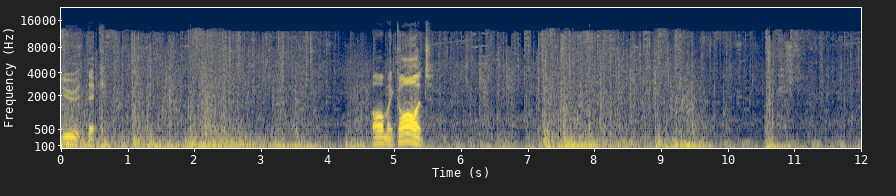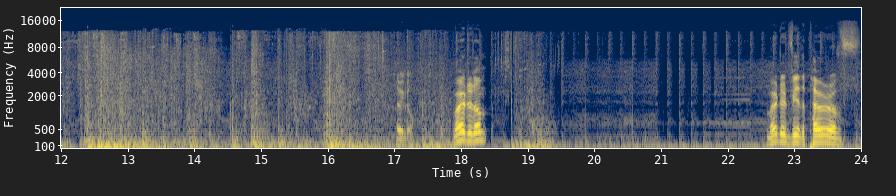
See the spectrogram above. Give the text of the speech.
You dick. Oh my god. There we go. Murdered him. Murdered via the power of...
